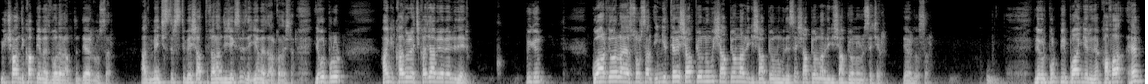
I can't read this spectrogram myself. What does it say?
3 handikap yemez Wolverhampton değerli dostlar. Hadi Manchester City 5 attı falan diyeceksiniz de yemez arkadaşlar. Liverpool'un hangi kadroya çıkacağı bile belli değil. Bugün Guardiola'ya sorsan İngiltere şampiyonluğu mu Şampiyonlar Ligi şampiyonluğu mu desen Şampiyonlar Ligi şampiyonluğunu seçer değerli dostlar. Liverpool bir puan geride. Kafa hem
